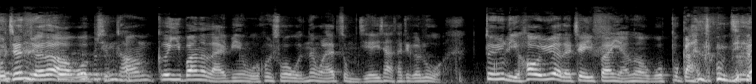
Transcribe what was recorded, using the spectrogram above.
我真觉得啊，我平常搁一般的来宾，我会说我那我来总结一下他这个路。对于李皓月的这一番言论，我不敢总结。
